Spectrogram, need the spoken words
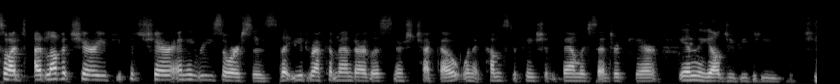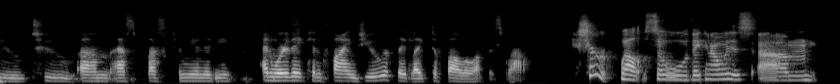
So I'd, I'd love it, Sherry, if you could share any resources that you'd recommend our listeners check out when it comes to patient family centered care in the LGBTQ2S um, plus community and where they can find you if they'd like to follow up as well. Sure. Well, so they can always um,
